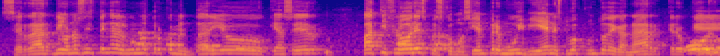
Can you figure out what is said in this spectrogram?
cerrar, digo, no sé si tengan algún otro comentario que hacer. Pati Flores, pues como siempre, muy bien, estuvo a punto de ganar, creo que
